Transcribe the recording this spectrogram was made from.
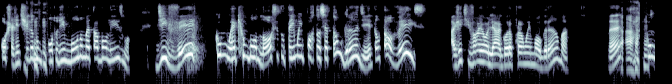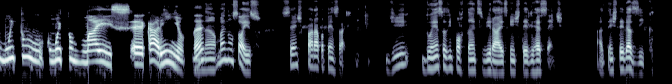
Poxa, a gente chega num ponto de imunometabolismo, de ver como é que o monócito tem uma importância tão grande? Então, talvez a gente vai olhar agora para um hemograma, né, ah. com muito, com muito mais é, carinho, né? Não, mas não só isso. Se a gente parar para pensar de doenças importantes virais que a gente teve recente, a gente teve a Zika.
